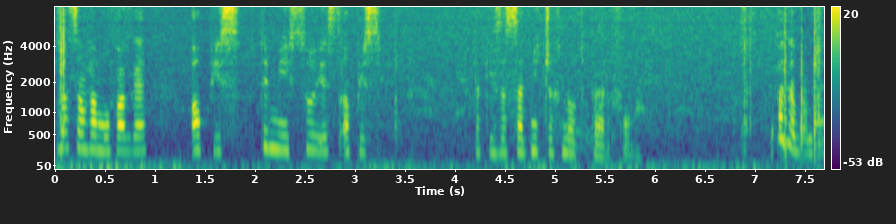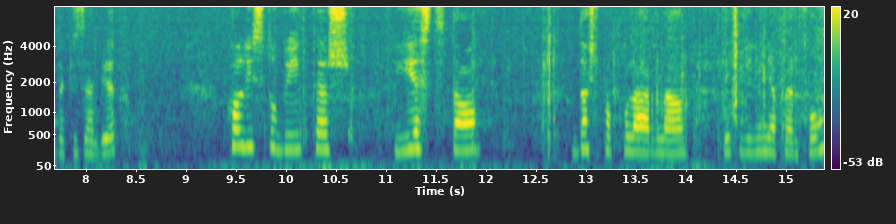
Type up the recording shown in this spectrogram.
zwracam Wam uwagę, opis, w tym miejscu jest opis takich zasadniczych nut perfum. Podoba mi się taki zabieg. Be też jest to dość popularna w tej chwili linia perfum.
